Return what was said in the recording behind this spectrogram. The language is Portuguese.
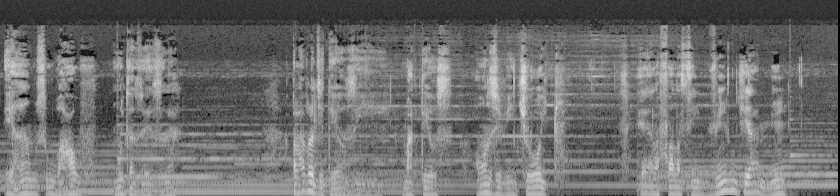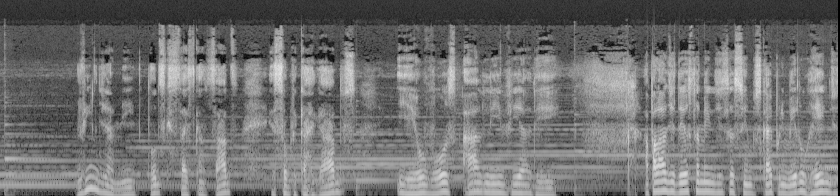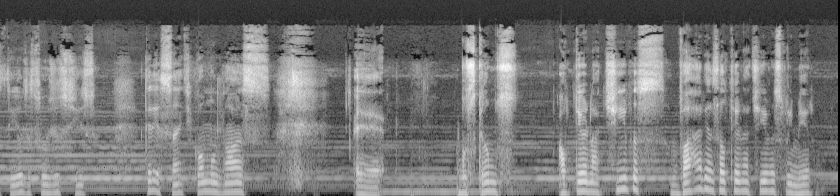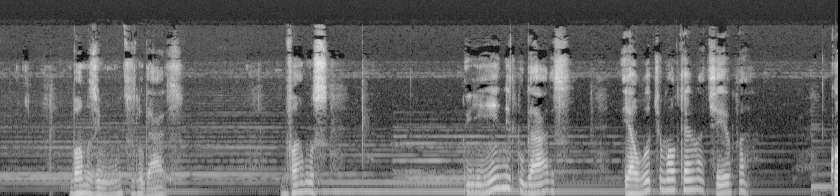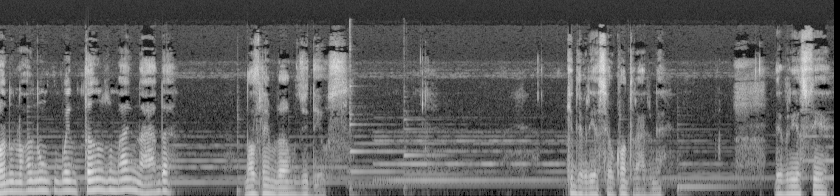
erramos o alvo muitas vezes, né? A palavra de Deus em Mateus 11, 28, ela fala assim: Vinde a mim, vinde a mim, todos que estáis cansados e sobrecarregados, e eu vos aliviarei. A palavra de Deus também diz assim: buscai primeiro o reino de Deus, a sua justiça interessante como nós é, buscamos alternativas, várias alternativas primeiro. Vamos em muitos lugares, vamos em N lugares e a última alternativa, quando nós não aguentamos mais nada, nós lembramos de Deus. Que deveria ser o contrário, né? Deveria ser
